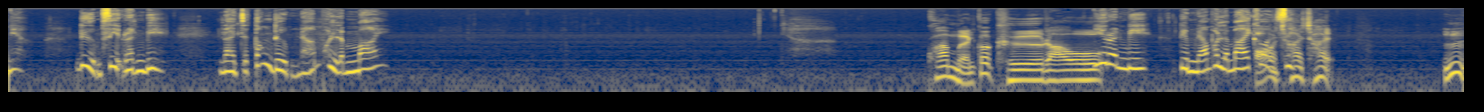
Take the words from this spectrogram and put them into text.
เนี่ย ดื่มสิรันบี นายจะต้องดื่มน้ำผลไม้ ความเหมือนก็คือเรานี่รันบี ดื่มน้ำผลไม้อ๋ก่ออนสิ ใช่ใช่อืม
